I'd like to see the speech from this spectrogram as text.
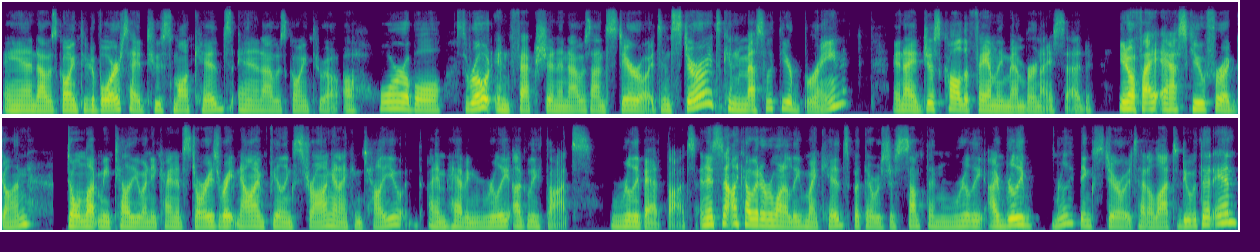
and I was going through divorce. I had two small kids and I was going through a, a, horrible throat infection and I was on steroids. And steroids can mess with your brain. And I had just called a family member and I said, You know, if I ask you for a gun, don't let me tell you any kind of stories. Right now, I'm feeling strong and I can tell you I am having really ugly thoughts really bad thoughts. And it's not like I would ever want to leave my kids, but there was just something really, I really, really think steroids had a lot to do with it. And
